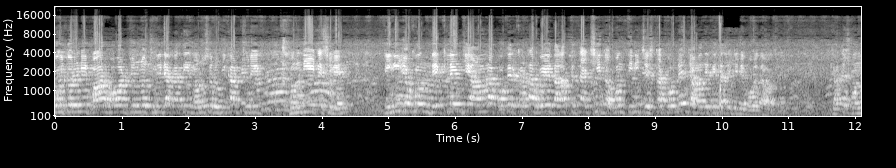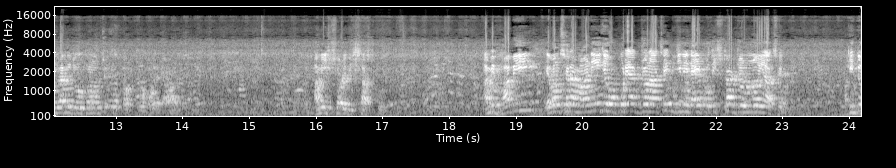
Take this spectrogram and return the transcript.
বৈতরণী পার হওয়ার জন্য চুরি ডাকাতি, মানুষের অধিকার চুরির সন্ধি এঁটেছিলেন। তিনি যখন দেখলেন যে আমরা পথের কাঁটা হয়ে দাঁড়াতে চাইছি, তখন তিনি চেষ্টা করলেন যে আমাদেরকে যাতে জেনে বলে দেওয়া যায়। যাতে সংগ্রামী যৌথ মঞ্চকে তথ্য করে দেওয়া আমি ঈশ্বরে বিশ্বাস করি। আমি ভাবি এবং সেটা মানি যে উপরে একজন আছেন, যিনি ন্যায় প্রতিষ্ঠার জন্যই আছেন। কিন্তু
